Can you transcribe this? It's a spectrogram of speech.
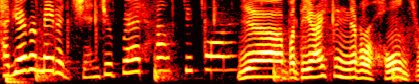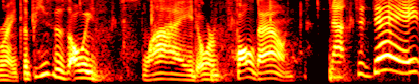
Have you ever made a gingerbread house before? Yeah, but the icing never holds right. The pieces always slide or fall down. Not today,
